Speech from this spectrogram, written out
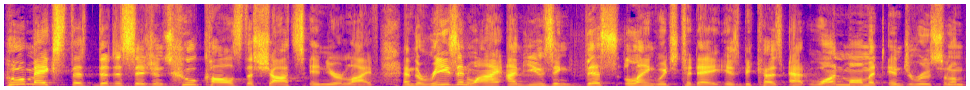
Who makes the, the, decisions? Who calls the shots in your life? And the reason why I'm using this language today is because at one moment in Jerusalem,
